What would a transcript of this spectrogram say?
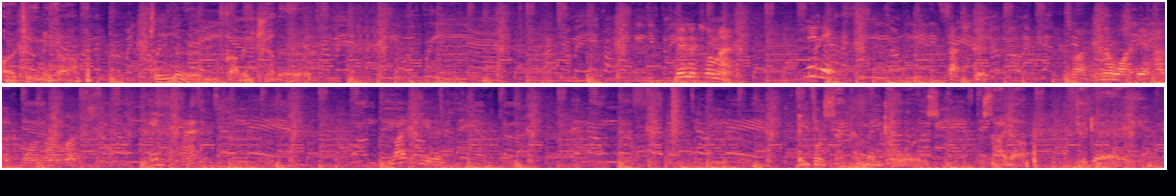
are teaming up to learn from each other. Linux or Mac? Linux. That's good. Because I have no idea how the command line works. In fact, like Linux. InfoSec Mentors. Sign up today.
